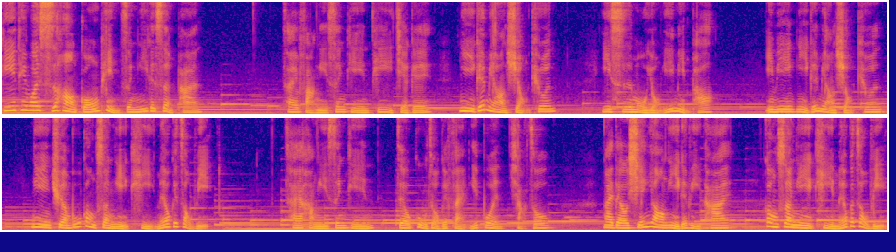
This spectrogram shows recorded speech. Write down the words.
佢一定会施行公平正义的审判。在翻译圣经第一节嘅，你嘅名上圈，意思无容易明白，因为你嘅名上圈，人全部讲述你奇妙嘅作为。在翻译圣经。就古早的翻译本写作，我都宣扬你的伟大，讲述你奇妙的作为，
